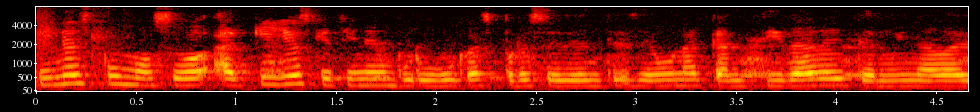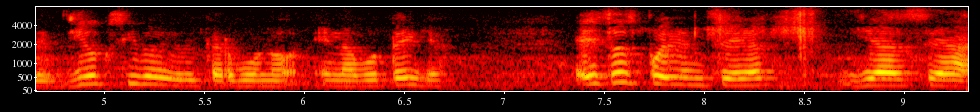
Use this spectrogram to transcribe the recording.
vino espumoso aquellos que tienen burbujas procedentes de una cantidad determinada de dióxido de carbono en la botella. Estos pueden ser ya sea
